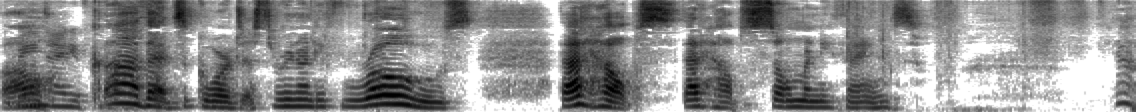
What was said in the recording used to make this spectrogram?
Oh God, that's gorgeous. Three ninety rose. That helps. That helps so many things. Yeah.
